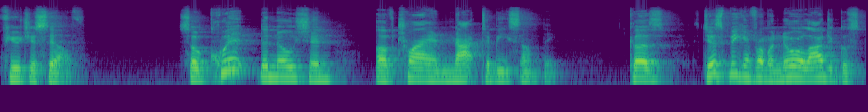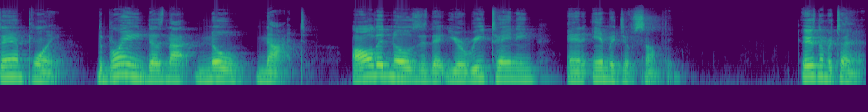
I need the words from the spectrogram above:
future self. So quit the notion of trying not to be something. Because just speaking from a neurological standpoint, the brain does not know not. All it knows is that you're retaining an image of something. Here's number 10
